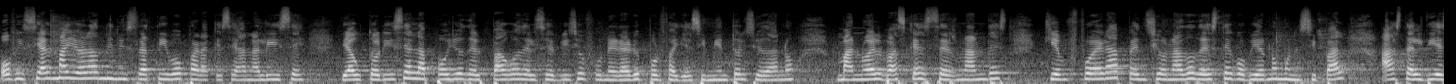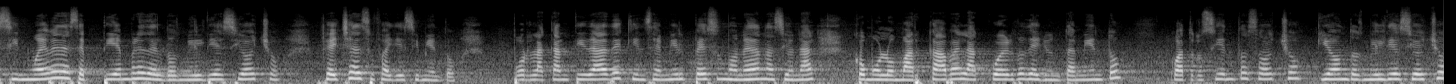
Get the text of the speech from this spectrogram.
oficial mayor administrativo, para que se analice y autorice el apoyo del pago del servicio funerario por fallecimiento del ciudadano Manuel Vázquez Hernández, quien fuera pensionado de este gobierno municipal hasta el 19 de septiembre del 2018, fecha de su fallecimiento por la cantidad de 15 mil pesos moneda nacional, como lo marcaba el acuerdo de ayuntamiento 408-2018,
